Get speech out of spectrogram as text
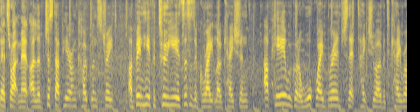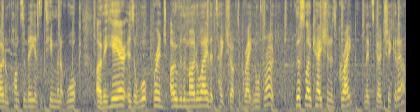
That's right, Matt. I live just up here on Copeland Street. I've been here for two years. This is a great location. Up here, we've got a walkway bridge that takes you over to K Road and Ponsonby. It's a 10 minute walk. Over here is a walk bridge over the motorway that takes you up to Great North Road. This location is great. Let's go check it out.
